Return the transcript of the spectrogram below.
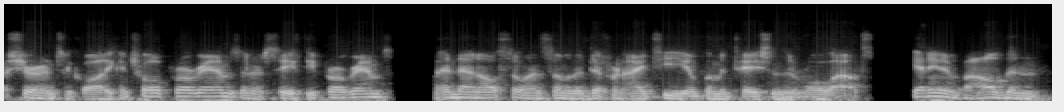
assurance and quality control programs and our safety programs, and then also on some of the different IT implementations and rollouts. Getting involved in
